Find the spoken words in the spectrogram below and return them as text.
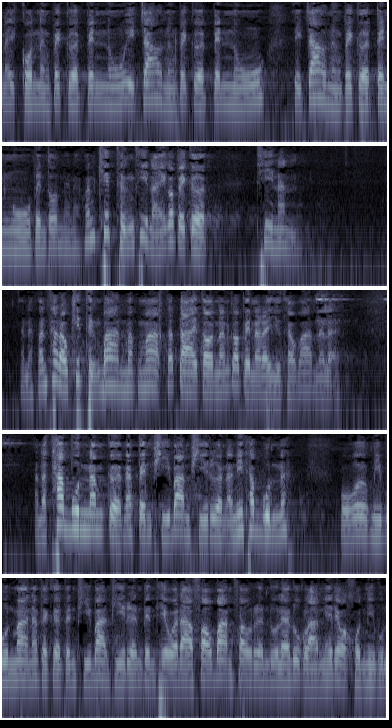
นอีกคนหนึ่งไปเกิดเป็นหนูอีกเจ้าหนึ่งไปเกิดเป็นหนู อีกเจ้าหนึ่งไปเกิดเป็นงูเป็นต้นเนี่ยนะมันคิดถึงที่ไหนก็ไปเกิดที่นั่น นะเพราะถ้าเราคิดถึงบ้านมาก ๆ ถ้าตายตอนนั้นก็เป็นอะไรอยู่แถวบ้านนั่นแหละอันนะถ้าบุญนำเกิดนะเป็นผีบ้านผีเรือน อันนี้ถ้าบุญนะโอ้มีบุญมากนะไปเกิดเป็นผีบ้านผีเรือน เป็นเทวดาเฝ้าบ้านเฝ้าเรือนดูแลลูกหลานนี่เรียกว่าคนมีบุญ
